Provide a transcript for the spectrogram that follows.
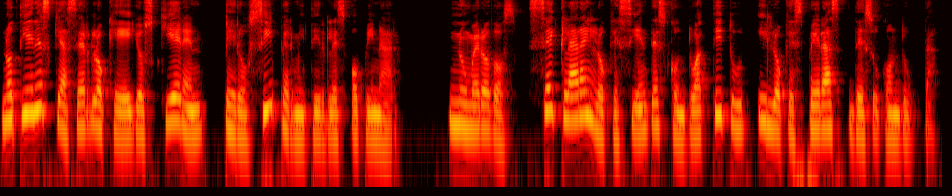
No tienes que hacer lo que ellos quieren, pero sí permitirles opinar. Número 2. Sé clara en lo que sientes con tu actitud y lo que esperas de su conducta.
